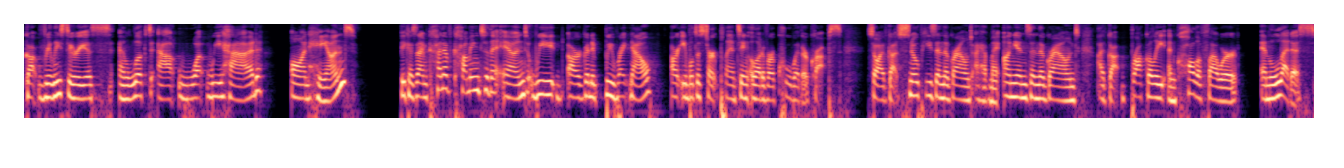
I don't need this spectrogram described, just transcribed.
got really serious and looked at what we had on hand because I'm kind of coming to the end. We are going to, we right now are able to start planting a lot of our cool weather crops. So I've got snow peas in the ground, I have my onions in the ground, I've got broccoli and cauliflower and lettuce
